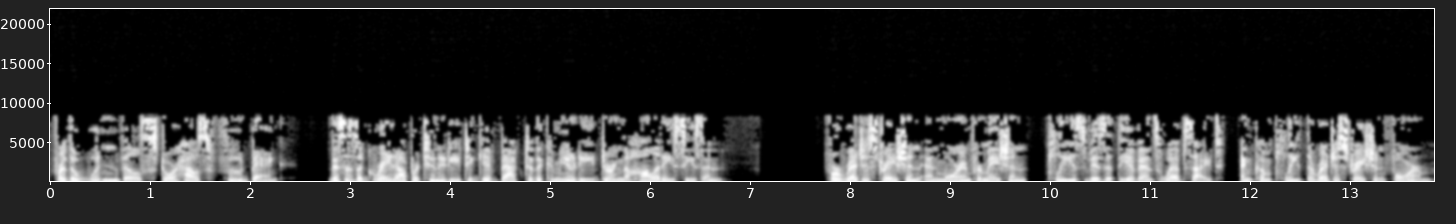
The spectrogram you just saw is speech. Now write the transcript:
for the Woodinville Storehouse Food Bank. This is a great opportunity to give back to the community during the holiday season. For registration and more information, please visit the event's website and complete the registration form.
